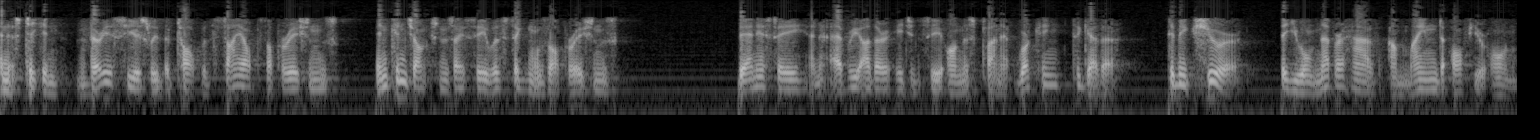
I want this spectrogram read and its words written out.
And it's taken very seriously at the top with PSYOPs operations, in conjunction, as I say, with signals operations, the NSA and every other agency on this planet working together to make sure that you will never have a mind of your own.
